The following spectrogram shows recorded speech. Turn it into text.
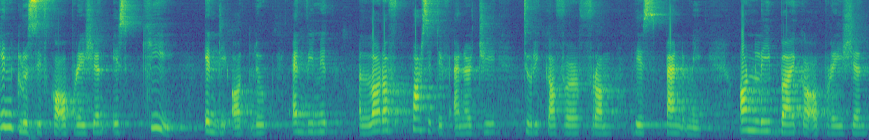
inclusive cooperation is key in the outlook and we need a lot of positive energy to recover from this pandemic. Only by cooperation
